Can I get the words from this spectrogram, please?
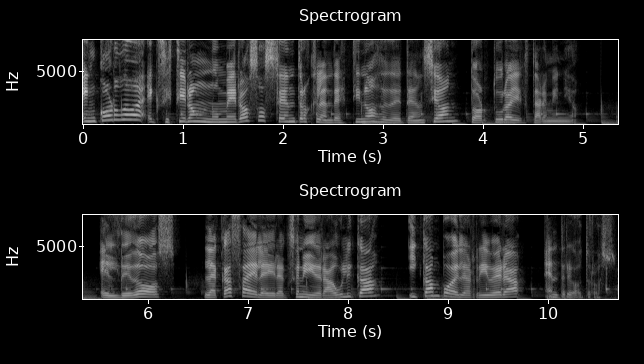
En Córdoba existieron numerosos centros clandestinos de detención, tortura y exterminio. El D2, la Casa de la Dirección Hidráulica y Campo de la Ribera, entre otros.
